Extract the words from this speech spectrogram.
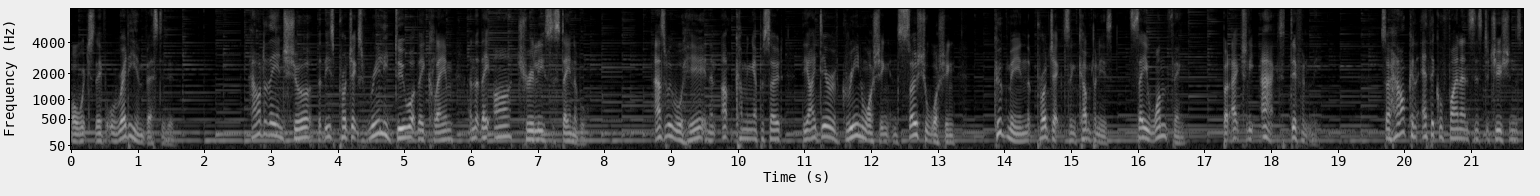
or which they've already invested in? How do they ensure that these projects really do what they claim and that they are truly sustainable? As we will hear in an upcoming episode, the idea of greenwashing and social washing could mean that projects and companies say one thing but actually act differently. So, how can ethical finance institutions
